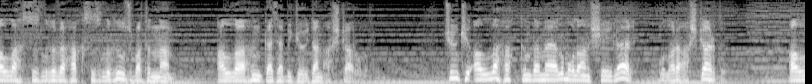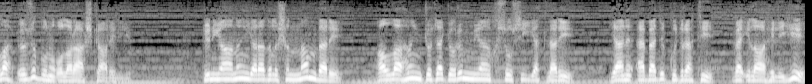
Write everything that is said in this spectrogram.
Allahsızlığı və haqsızlığı ucbatından Allahın qəzəbi göydən aşkar olur. Çünki Allah haqqında məlum olan şeylər onlara aşkardır. Allah özü bunu onlara aşkar eləyib. Dünyanın yaradılışından bəri Allahın gözə görünməyən xüsusiyyətləri, yəni əbədi qüdrəti və ilahiliyi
